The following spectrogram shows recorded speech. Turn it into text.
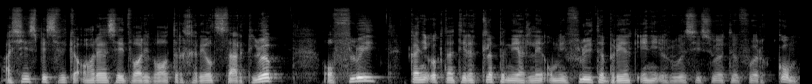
As jy spesifieke areas het waar die water gereeld sterk loop of vloei, kan jy ook natuurlik klippe neerlê om die vloei te breek en die erosie so te voorkom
